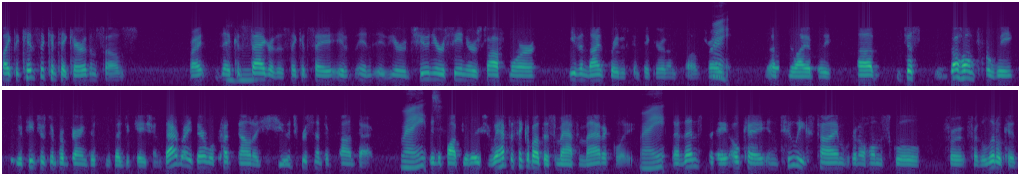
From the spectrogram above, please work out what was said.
like the kids that can take care of themselves, right? They mm-hmm. could stagger this. They could say if, in, if you're a junior, senior, sophomore, even ninth graders can take care of themselves, right? right. Uh, reliably. Uh, just go home for a week. Your teachers are preparing distance education. That right there will cut down a huge percent of contact right. in the population. We have to think about this mathematically. Right. And then say, okay, in two weeks' time, we're going to homeschool for, for the little kids.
